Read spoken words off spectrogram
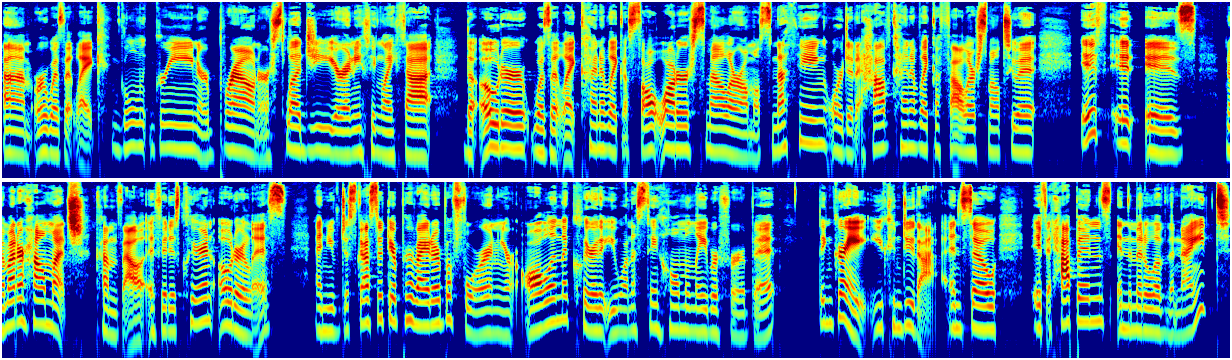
um, or was it like gl- green or brown or sludgy or anything like that? The odor, was it like kind of like a saltwater smell or almost nothing? Or did it have kind of like a fouler smell to it? If it is, no matter how much comes out, if it is clear and odorless, and you've discussed with your provider before and you're all in the clear that you want to stay home and labor for a bit, then great, you can do that. And so if it happens in the middle of the night,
